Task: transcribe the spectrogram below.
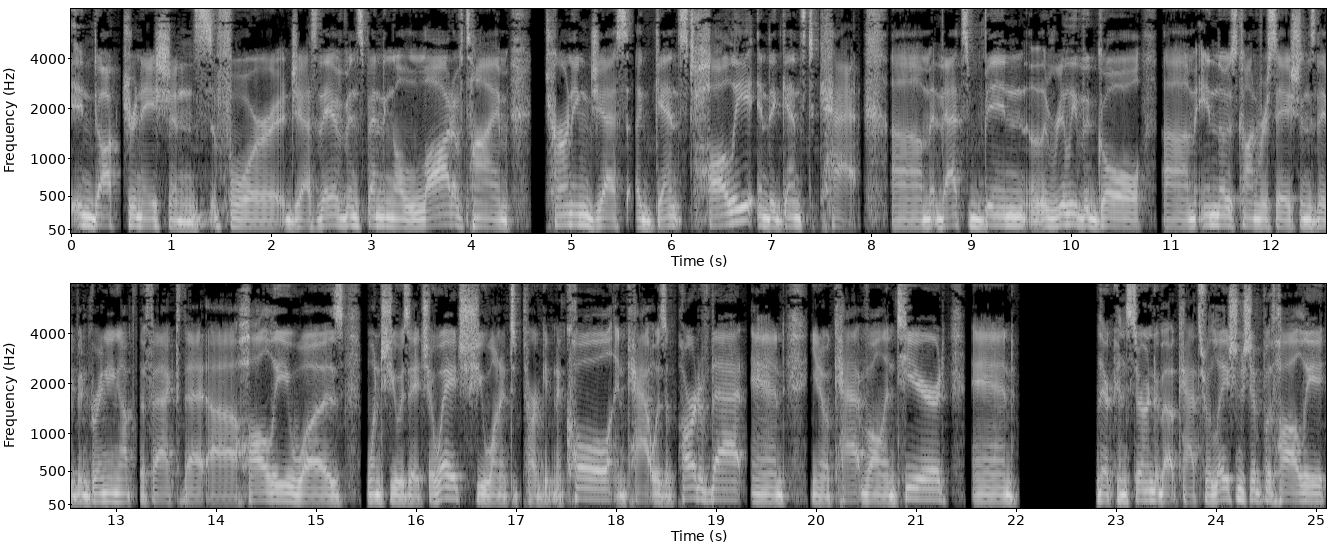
indoctrinations for Jess. They have been spending a lot of time turning Jess against Holly and against Kat. Um, that's been really the goal um, in those conversations. They've been bringing up the fact that uh, Holly was when she was HOH, she wanted to target Nicole, and Kat was a part of that. And you know, Kat volunteered and they're concerned about Kat's relationship with Holly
